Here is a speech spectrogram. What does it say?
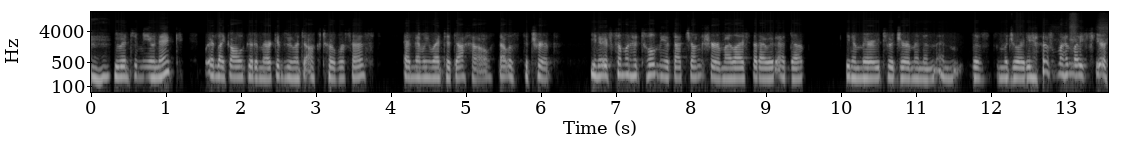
Mm-hmm. We went to Munich. And like all good Americans, we went to Oktoberfest. And then we went to Dachau. That was the trip. You know, if someone had told me at that juncture in my life that I would end up, you know, married to a German and, and live the majority of my life here,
